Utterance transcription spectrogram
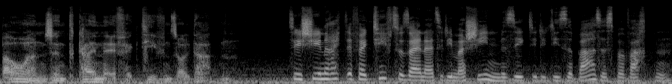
Bauern sind keine effektiven Soldaten. Sie schienen recht effektiv zu sein, als sie die Maschinen besiegte, die diese Basis bewachten.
